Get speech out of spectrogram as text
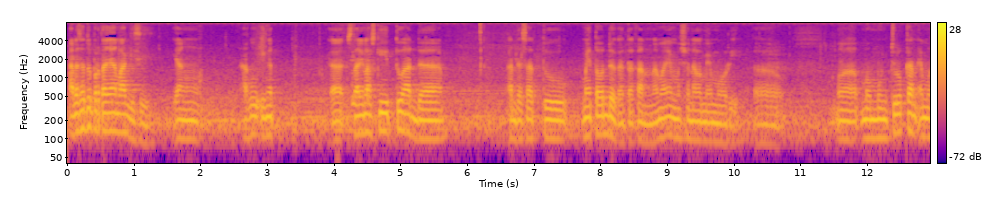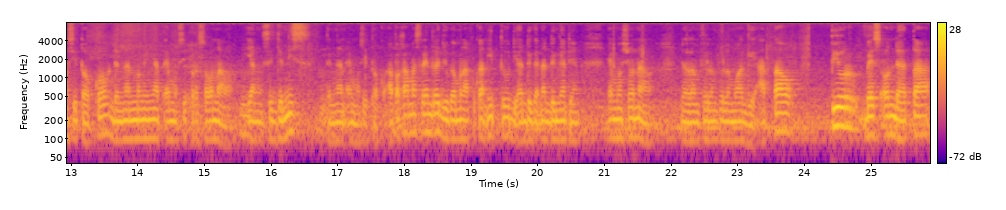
ada satu pertanyaan lagi sih yang aku ingat eh, Stanislavski itu ada ada satu metode katakan namanya emotional memory. Me- memunculkan emosi tokoh dengan mengingat emosi personal yang sejenis dengan emosi tokoh. Apakah Mas Rendra juga melakukan itu di adegan-adegan yang emosional dalam film-film Wage atau pure based on data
